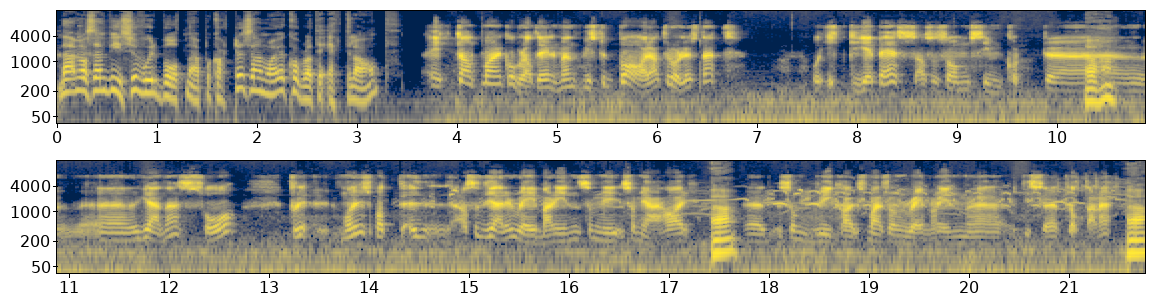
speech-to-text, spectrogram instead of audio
Nei, men altså, Den viser jo hvor båten er på kartet, så den må jo kobla til et eller annet. Et eller annet må den kobla til. Men hvis du bare har trådløst nett, og ikke GPS, altså som SIM-kort-greiene, så For det- må huske på at eh, altså de der Raymarine som, vi, som jeg har, Ja. eh, som vi har, som er sånn Raymarine, eh, disse plotterne, Ja.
